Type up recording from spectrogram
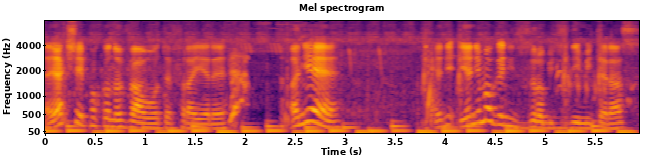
A jak się pokonywało te frajery? A nie! Ja nie, ja nie mogę nic zrobić z nimi teraz.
